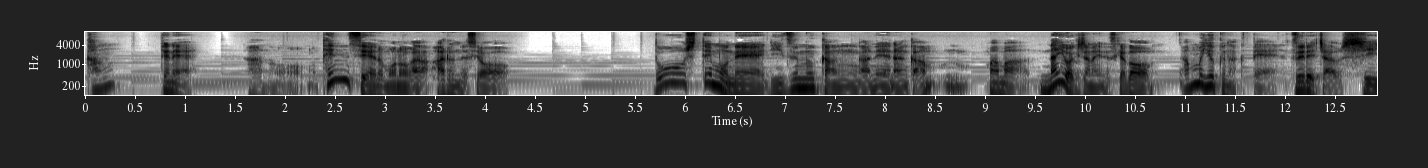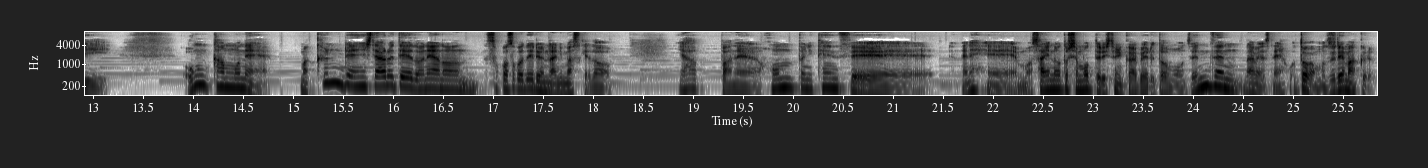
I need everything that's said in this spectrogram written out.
感ってね、あの、天性のものがあるんですよ。どうしてもね、リズム感がね、なんか、まあまあ、ないわけじゃないんですけど、あんま良くなくて、ずれちゃうし、音感もね、まあ訓練してある程度ね、あの、そこそこ出るようになりますけど、やっぱね、本当に天性でね、えー、もう才能として持ってる人に比べるともう全然ダメですね。音がもうずれまくる。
